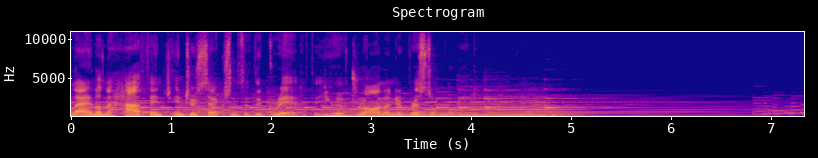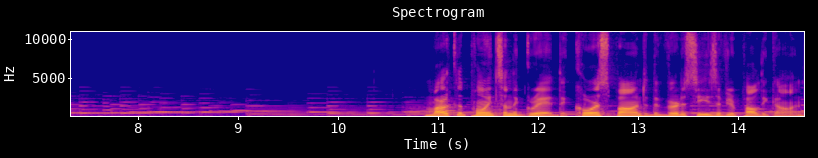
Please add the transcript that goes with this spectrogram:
land on the half inch intersections of the grid that you have drawn on your Bristol board. Mark the points on the grid that correspond to the vertices of your polygon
